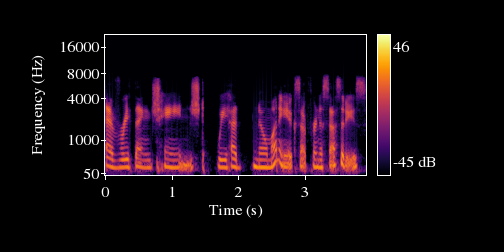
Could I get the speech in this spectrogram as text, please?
Everything changed. We had no money except for necessities.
